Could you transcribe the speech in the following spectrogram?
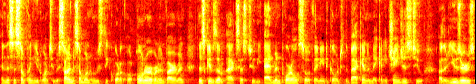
And this is something you'd want to assign to someone who's the quote unquote owner of an environment. This gives them access to the admin portal. So if they need to go into the backend and make any changes to other users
